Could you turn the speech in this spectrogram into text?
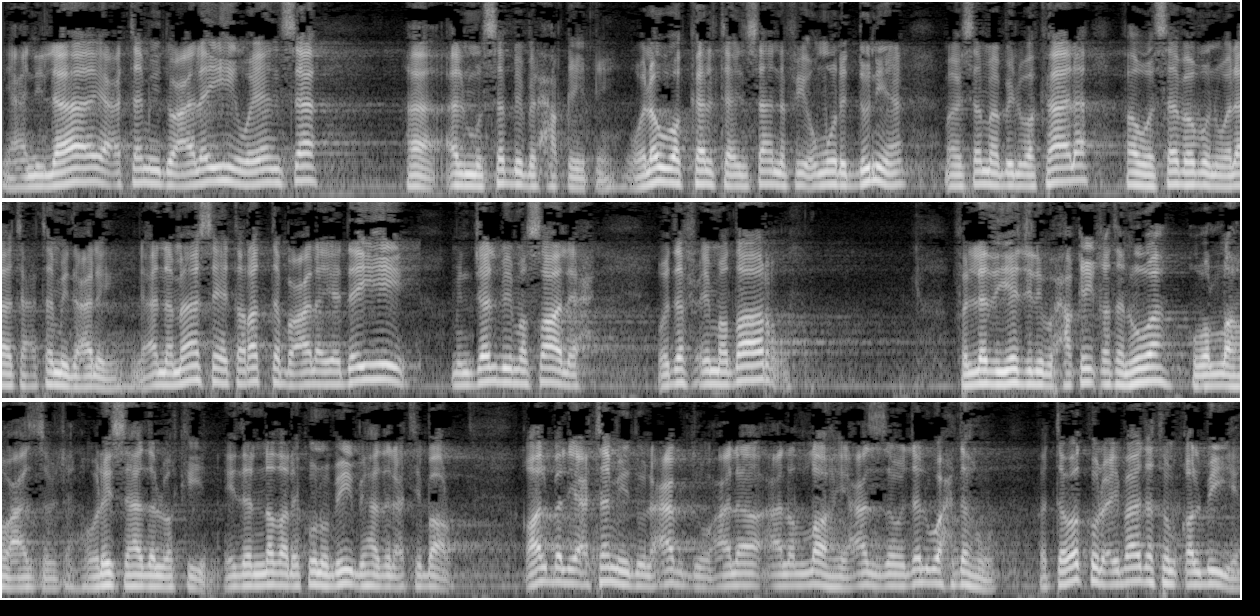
يعني لا يعتمد عليه وينسى ها المسبب الحقيقي. ولو وكلت إنسانا في أمور الدنيا ما يسمى بالوكالة فهو سبب ولا تعتمد عليه. لأن ما سيترتب على يديه من جلب مصالح ودفع مضار فالذي يجلب حقيقة هو هو الله عز وجل وليس هذا الوكيل. اذا النظر يكون به بهذا الاعتبار. قال بل يعتمد العبد على على الله عز وجل وحده. فالتوكل عبادة قلبية.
